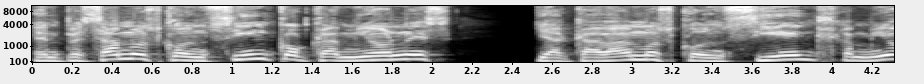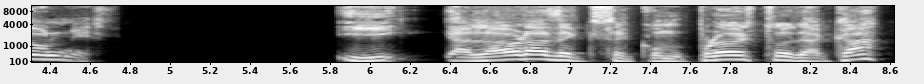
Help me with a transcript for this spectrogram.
Empezamos con cinco camiones y acabamos con cien camiones. Y a la hora de que se compró esto de acá,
